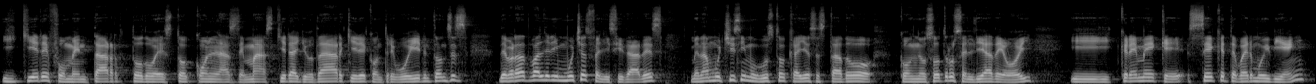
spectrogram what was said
y quiere fomentar todo esto con las demás, quiere ayudar, quiere contribuir. Entonces, de verdad, Valerie, muchas felicidades. Me da muchísimo gusto que hayas estado con nosotros el día de hoy y créeme que sé que te va a ir muy bien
